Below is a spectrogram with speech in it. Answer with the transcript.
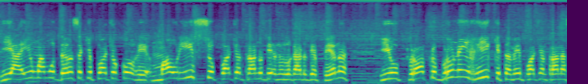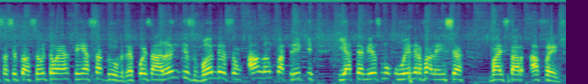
E aí uma mudança que pode ocorrer. Maurício pode entrar no, no lugar do Depena. E o próprio Bruno Henrique também pode entrar nessa situação, então é, tem essa dúvida. Depois Arangues, Wanderson, Alan Patrick e até mesmo o Ener Valência vai estar à frente.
